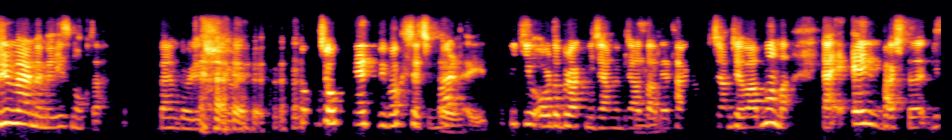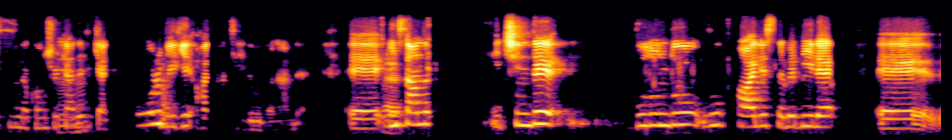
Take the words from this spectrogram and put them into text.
prim vermemeliyiz nokta. Ben böyle düşünüyorum. çok, çok net bir bakış açım var. Evet. Peki orada bırakmayacağım ve biraz Hı-hı. daha detaylı yapacağım cevabımı ama yani en başta biz sizinle konuşurken Hı-hı. dedik yani doğru bilgi hayatıydı bu dönemde. Ee, evet. İnsanların içinde bulunduğu ruh hali sebebiyle e,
